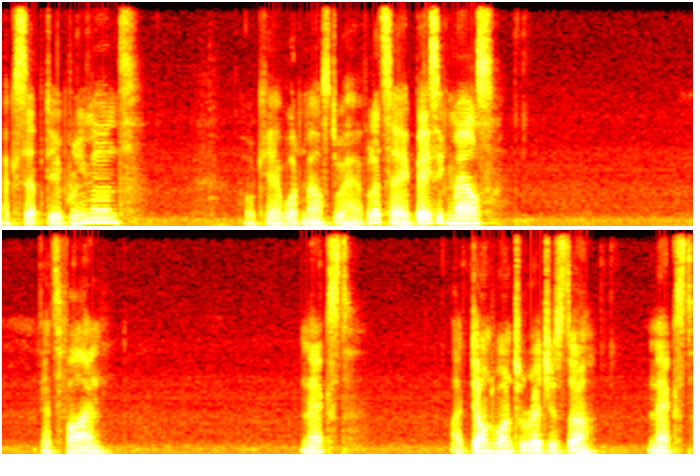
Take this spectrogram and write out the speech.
accept the agreement. Okay, what mouse do I have? Let's say basic mouse. That's fine. Next. I don't want to register. Next.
